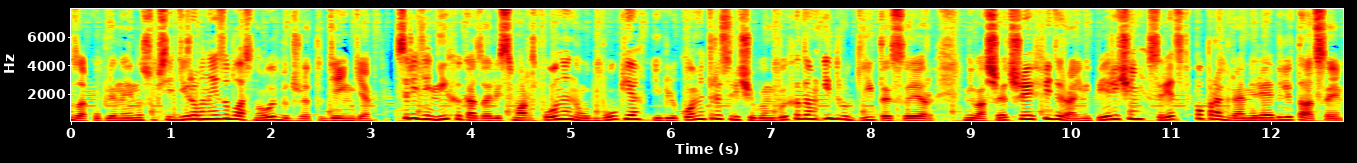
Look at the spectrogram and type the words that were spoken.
закупленные на субсидированные из областного бюджета деньги. Среди них оказались смартфоны, ноутбуки и глюкометры с речевым выходом и другие ТСР, не вошедшие в федеральный перечень средств по программе реабилитации.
